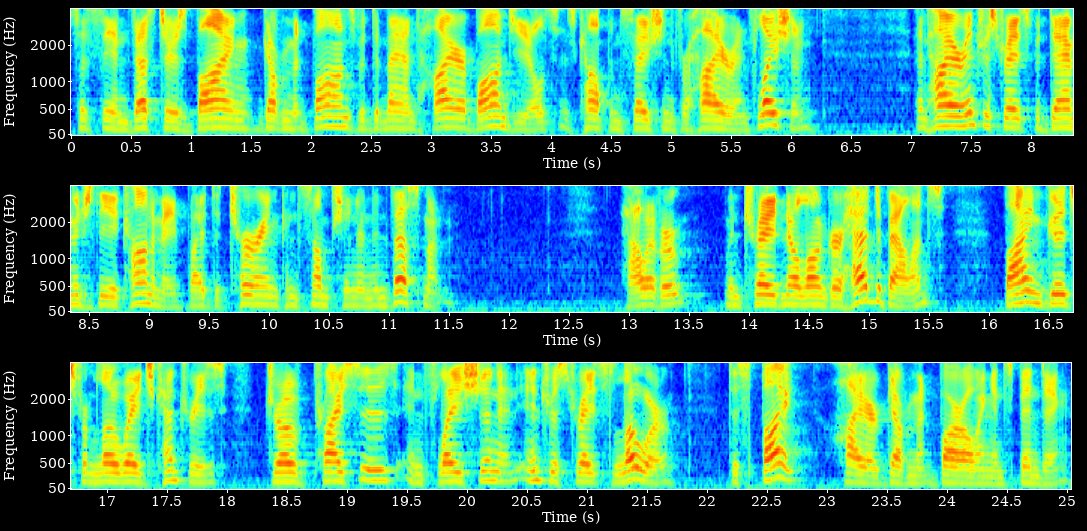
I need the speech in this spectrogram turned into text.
since the investors buying government bonds would demand higher bond yields as compensation for higher inflation, and higher interest rates would damage the economy by deterring consumption and investment. However, when trade no longer had to balance, buying goods from low wage countries drove prices, inflation, and interest rates lower despite higher government borrowing and spending.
